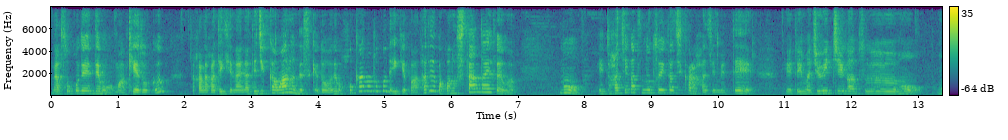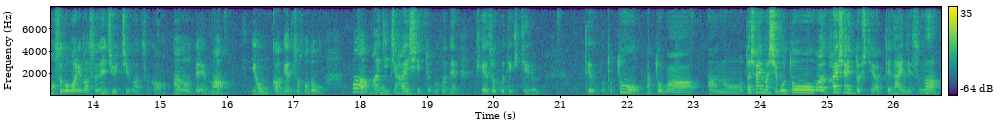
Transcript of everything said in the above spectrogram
う。だからそこででもまあ継続なかなかできてないなって実感はあるんですけどでも他のとこで行けば例えばこのスタンド FM も、えー、と8月の1日から始めて、えー、と今11月ももうすぐ終わりますよね11月が。なのでまあ4ヶ月ほどは毎日配信ということで継続できてるっていうこととあとはあの私は今仕事は会社員としてやってないんですが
